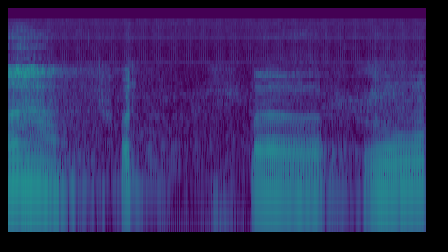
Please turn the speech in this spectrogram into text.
아, 어, 어, 음,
